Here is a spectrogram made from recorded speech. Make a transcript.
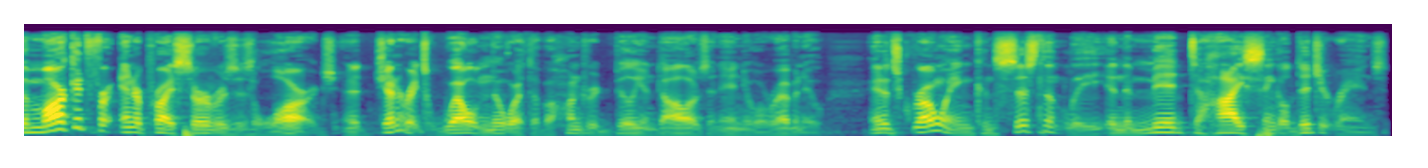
The market for enterprise servers is large and it generates well north of $100 billion in annual revenue. And it's growing consistently in the mid to high single digit range.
